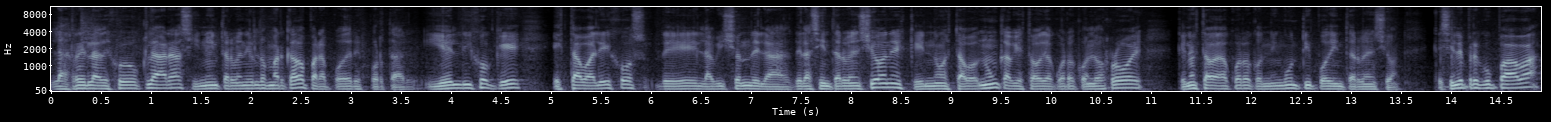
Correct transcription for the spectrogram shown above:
las reglas de juego claras y no intervenir en los mercados para poder exportar. Y él dijo que estaba lejos de la visión de, la- de las intervenciones, que no estaba, nunca había estado de acuerdo con los ROE, que no estaba de acuerdo con ningún tipo de intervención, que sí le preocupaba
